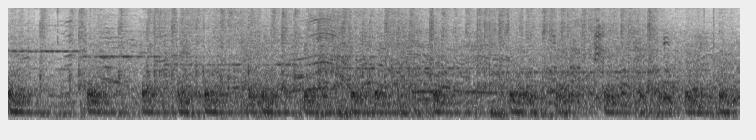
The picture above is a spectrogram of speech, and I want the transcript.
Thank you.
